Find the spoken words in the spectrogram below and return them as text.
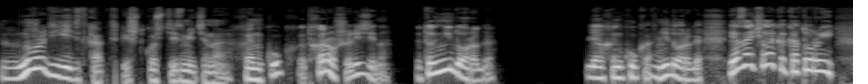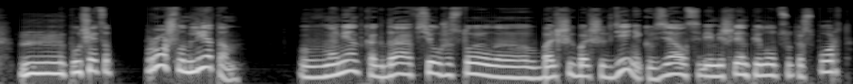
Ну, вроде едет как-то, пишет Костя Изметина. Хэнкук, это хорошая резина. Это недорого для Хэнкука, недорого. Я знаю человека, который, получается, прошлым летом, в момент, когда все уже стоило больших-больших денег, взял себе Мишлен Пилот Суперспорт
